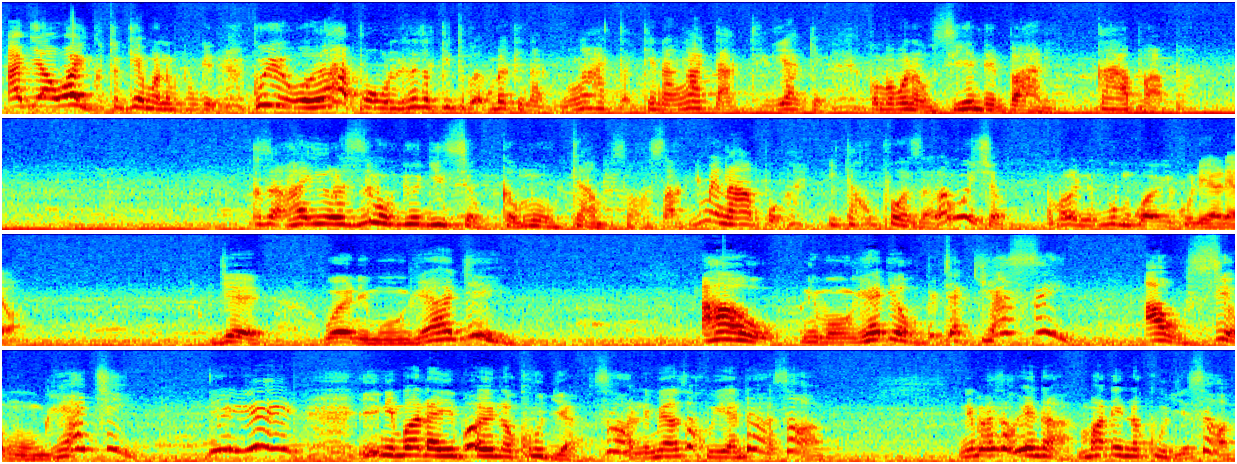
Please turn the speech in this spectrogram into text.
Hajawahi kutokea mwanamke mwingine. Kwa hiyo hapo unaweza kitu ambacho kinang'ata kinang'ata akili yake kwamba bwana usiende mbali kaa hapa hapa. Sasa hayo lazima ujue jinsi ya kukamua utamu sawa sawa. Kimena hapo itakuponza. La mwisho ambalo ni gumu kwa mimi kulielewa je wewe ni mwongeaji? Au ni mwongeaji wa kupita kiasi? Au sio mwongeaji? Hii ni mada ambayo inakuja. Sawa nimeanza kuiandaa sawa. Nimeanza kuiandaa mada inakuja. Sawa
